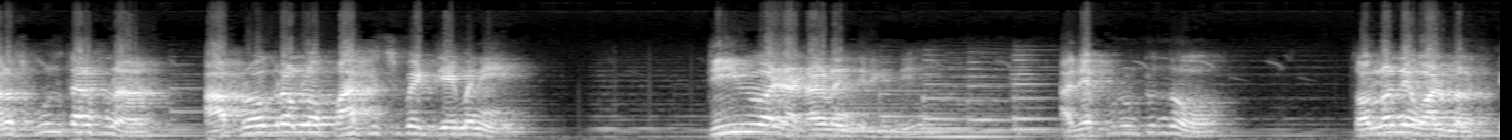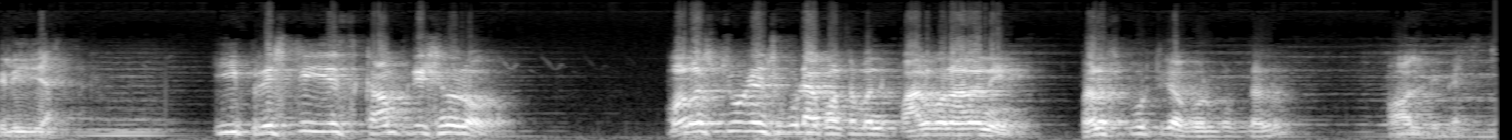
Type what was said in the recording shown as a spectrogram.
మన స్కూల్ తరఫున ఆ ప్రోగ్రాంలో పార్టిసిపేట్ చేయమని టీవీ వాళ్ళు అడగడం జరిగింది. అది ఎప్పుడు ఉంటుందో త్వరలోనే వాళ్ళు మనకు తెలియజేస్తారు. ఈ ప్రెస్టీజియస్ కాంపిటీషన్లో మన స్టూడెంట్స్ కూడా కొంతమంది పాల్గొనాలని మనస్ఫూర్తిగా కోరుకుంటున్నాను. ఆల్ ది బెస్ట్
